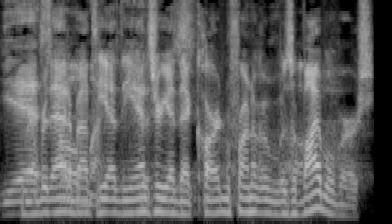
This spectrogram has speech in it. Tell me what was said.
Yes. Remember that Oh, about he had the answer. He had that card in front of him. It was a Bible verse.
